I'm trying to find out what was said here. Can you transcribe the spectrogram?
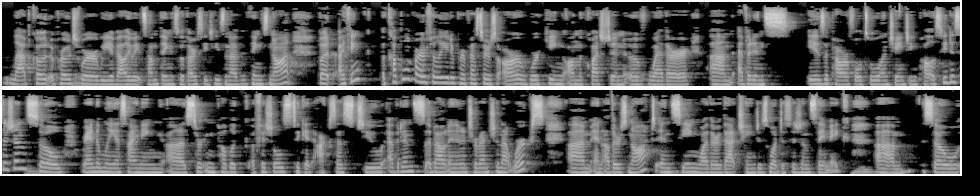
lab coat approach yeah. where we evaluate some things with RCTs and other things not. But I think a couple of our affiliated professors are working on the question of whether um, evidence is a powerful tool in changing policy decisions. Mm-hmm. So randomly assigning uh, certain public officials to get access to evidence about an intervention that works um, and others not, and seeing whether that changes what decisions they make. Mm. Um, so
